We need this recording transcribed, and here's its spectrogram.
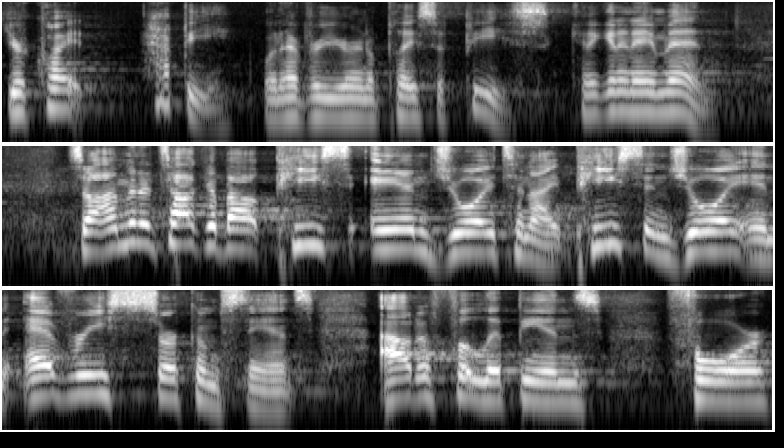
you're quite happy whenever you're in a place of peace. Can I get an amen? So, I'm going to talk about peace and joy tonight. Peace and joy in every circumstance out of Philippians 4,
